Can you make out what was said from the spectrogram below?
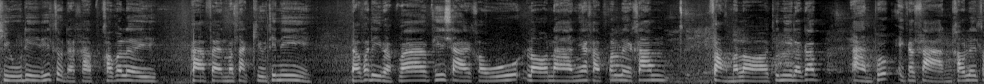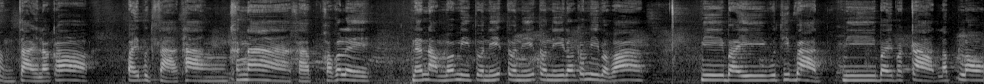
คิ้วดีที่สุดอะครับเขาก็เลยพาแฟนมาสักคิ้วที่นี่ แล้วพอดีแบบว่าพี่ชายเขารอนานเนี่ยครับก็เลยข้ามฝั่งมารอที่นี่แล้วก็อ่านพวกเอกสารเขาเลยสนใจแล้วก็ ไปปรึกษาทางข้างหน้าครับเขาก็เลยแนะนำว่ามีตัวนี้ตัวนี้ตัวนี้แล้วก็มีแบบว่า มีใบวุฒิบัตรมีใบประกาศรับรอง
